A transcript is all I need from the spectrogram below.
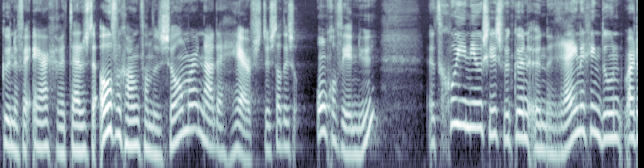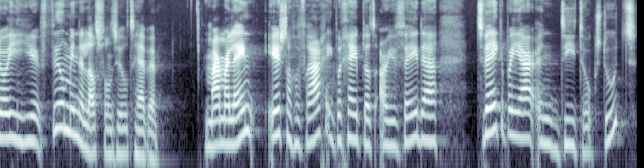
kunnen verergeren tijdens de overgang van de zomer naar de herfst. Dus dat is ongeveer nu. Het goede nieuws is, we kunnen een reiniging doen, waardoor je hier veel minder last van zult hebben. Maar Marleen, eerst nog een vraag. Ik begreep dat Ayurveda twee keer per jaar een detox doet.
